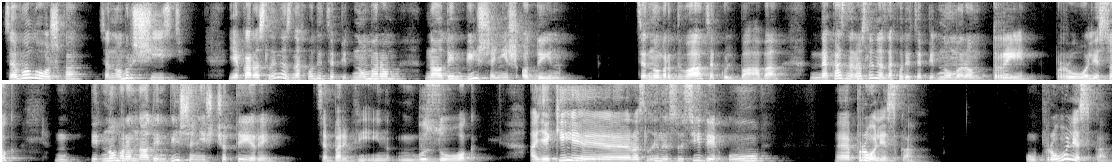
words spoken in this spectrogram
Це волошка, це номер 6. Яка рослина знаходиться під номером на один більше, ніж 1? Це номер 2, це кульбаба. Наказана рослина знаходиться під номером 3 пролісок. Під номером на один більше, ніж 4 це барвін, бузок. А які е, рослини сусіди у е, проліска? У проліска,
